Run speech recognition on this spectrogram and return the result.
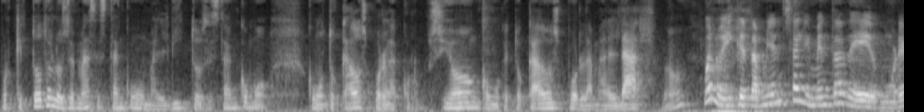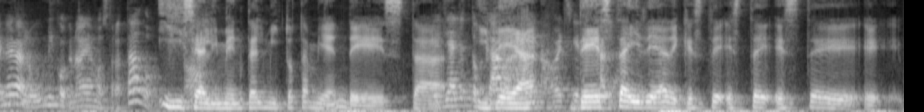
porque todos los demás están como malditos, están como, como tocados por la corrupción, como que tocados por la maldad, ¿no? Bueno, y que también se alimenta de Morena era lo único que no habíamos tratado. Y se alimenta el mito también de esta idea, de esta idea de que este, este, este, eh,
